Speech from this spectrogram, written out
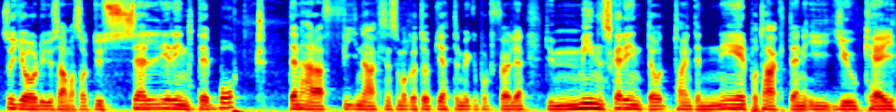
så gör du ju samma sak. Du säljer inte bort den här fina aktien som har gått upp jättemycket i portföljen. Du minskar inte och tar inte ner på takten i UK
